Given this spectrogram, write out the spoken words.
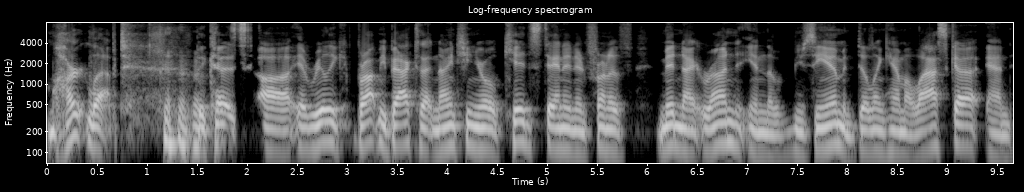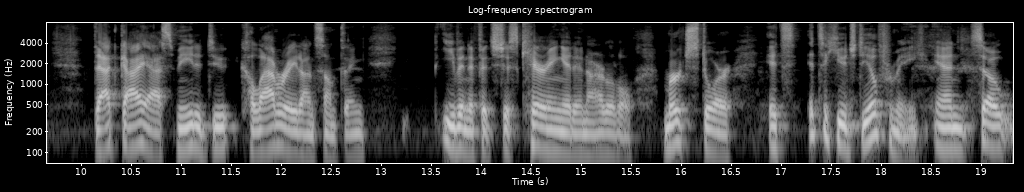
my heart leapt because uh, it really brought me back to that 19 year old kid standing in front of Midnight Run in the museum in Dillingham, Alaska. And that guy asked me to do collaborate on something, even if it's just carrying it in our little merch store. It's it's a huge deal for me. And so, can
